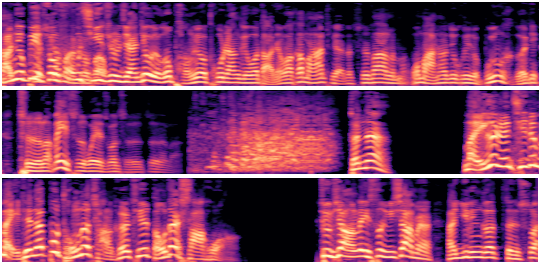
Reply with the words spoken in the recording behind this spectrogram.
咱就别说夫妻之间，就有个朋友突然给我打电话，干嘛？铁子吃饭了吗？我马上就会说，不用合计，吃了没吃？我也说吃吃了。真的，每个人其实每天在不同的场合，其实都在撒谎，就像类似于下面啊，依林哥真帅，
